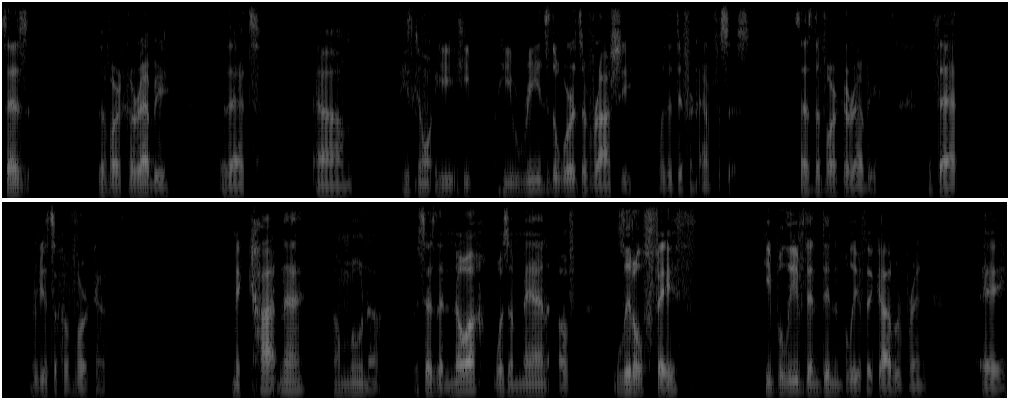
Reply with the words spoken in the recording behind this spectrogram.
Says the Vorka Rebbe that um, he's going he he he reads the words of Rashi with a different emphasis. Says the Vorka Rebbe that Rav Vorka Mikatne Amuna, it says that Noah was a man of little faith. He believed and didn't believe that God would bring a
